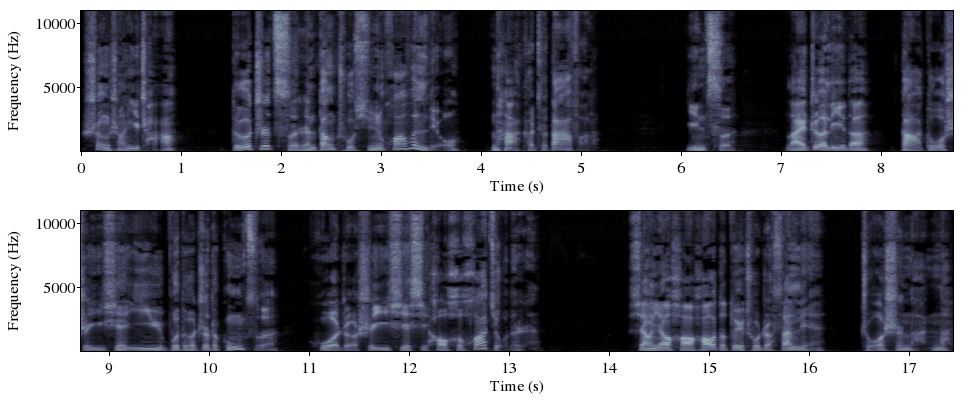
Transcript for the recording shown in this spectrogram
圣上一查，得知此人当初寻花问柳，那可就大发了。因此，来这里的大多是一些抑郁不得志的公子，或者是一些喜好喝花酒的人。想要好好的对出这三联。着实难呐。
